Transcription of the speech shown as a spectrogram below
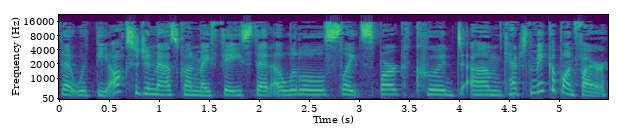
that with the oxygen mask on my face that a little slight spark could um, catch the makeup on fire.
